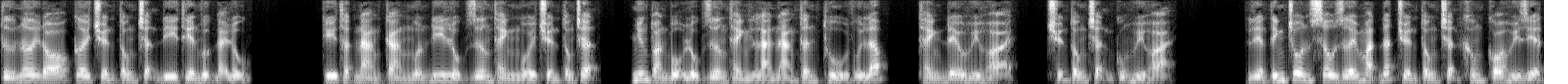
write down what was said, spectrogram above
từ nơi đó cơi truyền tống trận đi thiên vực đại lục. Kỳ thật nàng càng muốn đi lục dương thành ngồi truyền tống trận, nhưng toàn bộ lục dương thành là nàng thân thủ vùi lấp, thành đều hủy hoại, truyền tống trận cũng hủy hoại. Liên tính chôn sâu dưới mặt đất truyền tống trận không có hủy diệt,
